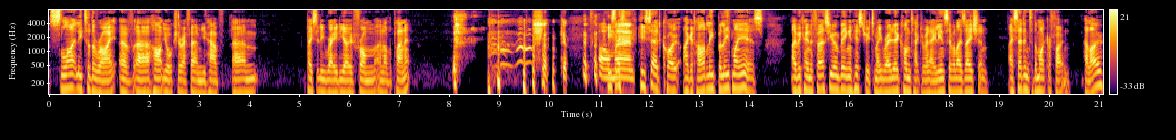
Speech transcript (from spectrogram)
Slightly to the right of uh, Heart Yorkshire FM, you have um, basically radio from another planet. Oh he man. said, he said, quote, I could hardly believe my ears. I became the first human being in history to make radio contact with an alien civilization. I said into the microphone, hello?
